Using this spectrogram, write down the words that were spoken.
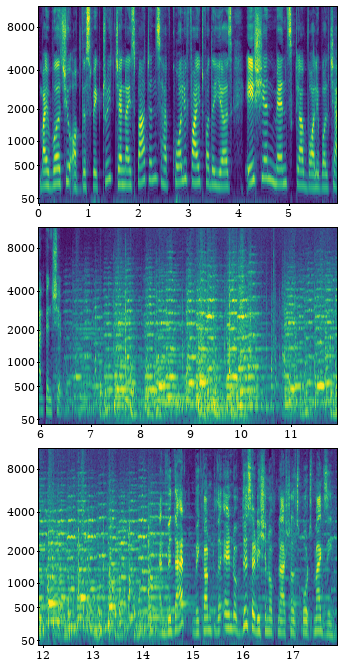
By virtue of this victory, Chennai Spartans have qualified for the year's Asian Men's Club Volleyball Championship. And with that, we come to the end of this edition of National Sports Magazine.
